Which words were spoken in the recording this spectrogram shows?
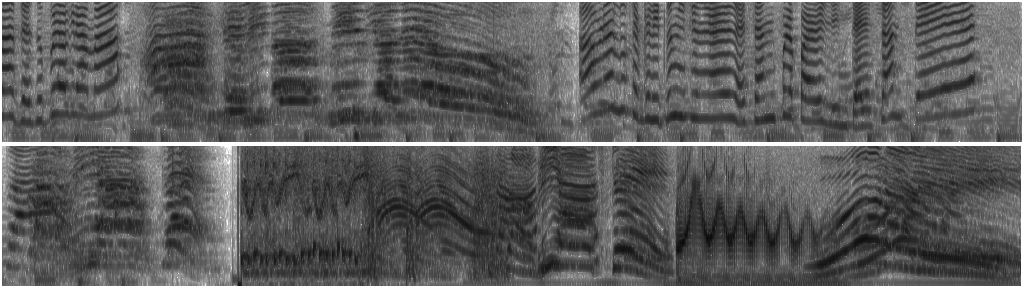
Más de su programa ¡Angelitos Misioneros! Ahora los angelitos misioneros les han preparado el interesante. ¿Sabías que? ¿Sabías que? ¡Órale!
